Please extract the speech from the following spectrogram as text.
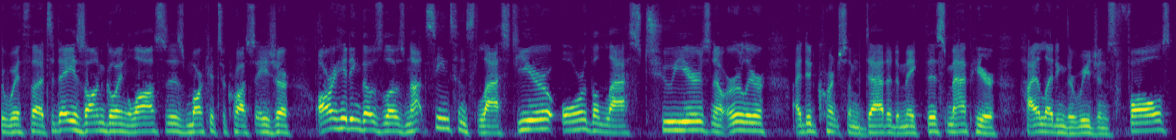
With uh, today's ongoing losses, markets across Asia are hitting those lows not seen since last year or the last two years. Now, earlier, I did crunch some data to make this map here highlighting the region's falls.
